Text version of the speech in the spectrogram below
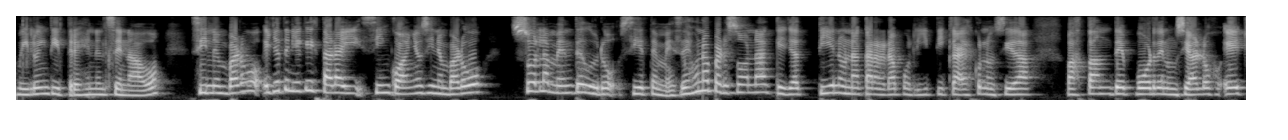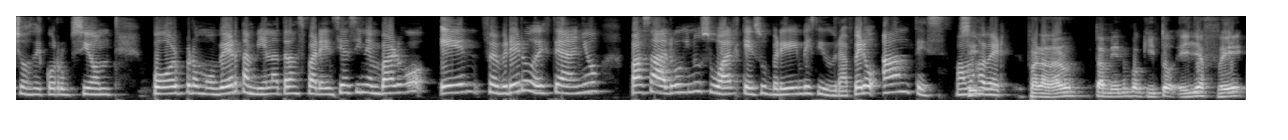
2023 en el Senado. Sin embargo, ella tenía que estar ahí cinco años, sin embargo, solamente duró siete meses. Es una persona que ya tiene una carrera política, es conocida bastante por denunciar los hechos de corrupción, por promover también la transparencia. Sin embargo, en febrero de este año pasa algo inusual que es su breve investidura. Pero antes, vamos a ver. Para dar también un poquito, ella fue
